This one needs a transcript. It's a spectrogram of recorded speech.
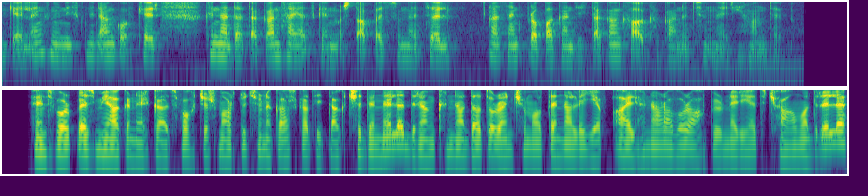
ընկել ենք, նույնիսկ նրանք, ովքեր քննադատական հայացք են մշտապես ունեցել, ասենք, ռոպագանդիստական քաղաքականությունների հանդեպ։ Հենց որպես միակը ներկայացվող ճշմարտությունը կասկածի տակ չդնելը, դրան քննադատորեն չմոտենալը եւ այլ հնարավոր աղբյուրների հետ չհամադրելը,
